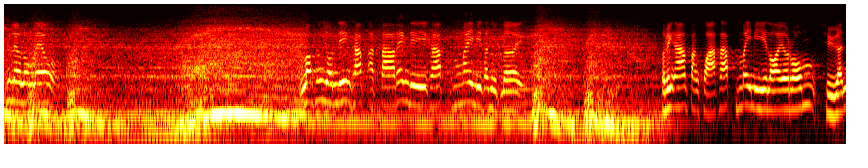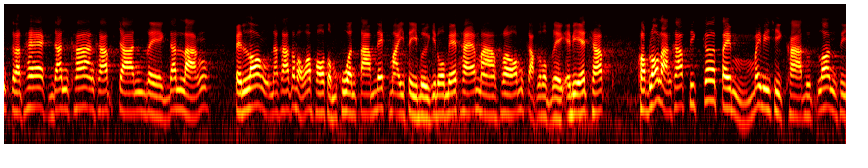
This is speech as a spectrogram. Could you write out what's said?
ขึ้นเร็วลงเร็ว รอบเครื่องยนต์นิ่งครับ อัตราเร่งดีครับ ไม่มีสะดุดเลย สวิงอาร์มฝั่งขวาครับ ไม่มีรอยล้ม เฉือนกระแทกด้านข้างครับ จานเบรกด้านหลังเป็นล่องนะครับ ต้องบอกว่าพอสมควรตามเลขไม่40,000กิโลเมตรแท้มาพร้อมกับระบบเบรก ABS ครับขอบล้อหลังครับสติ๊กเกอร์เต็ม ไม่มีฉีกขาดหลุดล่อนสี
